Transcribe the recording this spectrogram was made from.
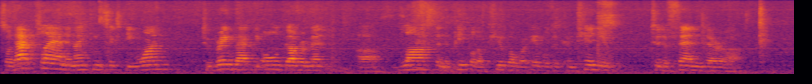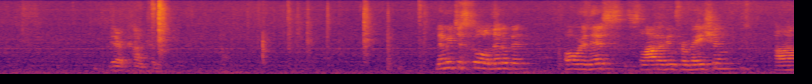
So that plan in 1961 to bring back the old government uh, lost and the people of Cuba were able to continue to defend their, uh, their country. Let me just go a little bit over this. It's a lot of information. Uh,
